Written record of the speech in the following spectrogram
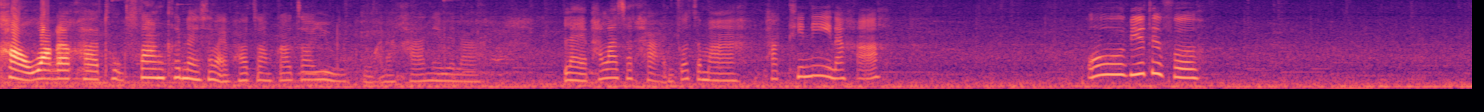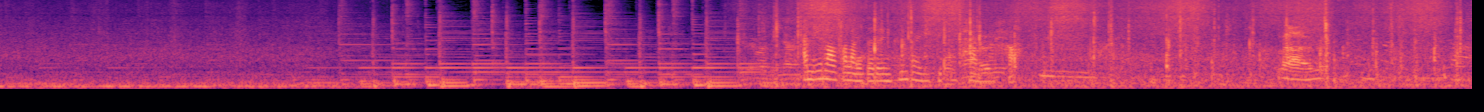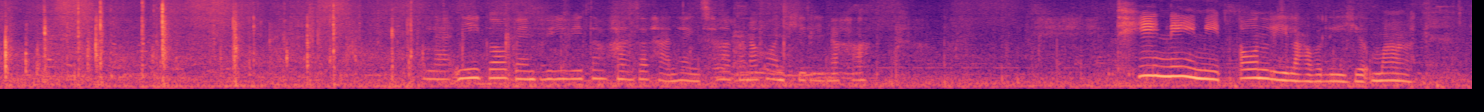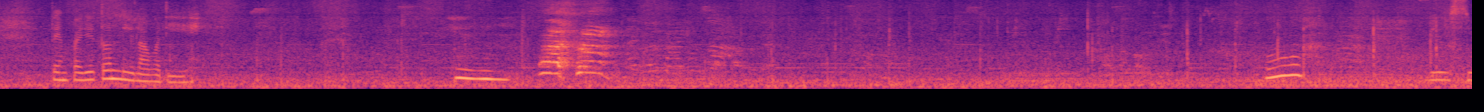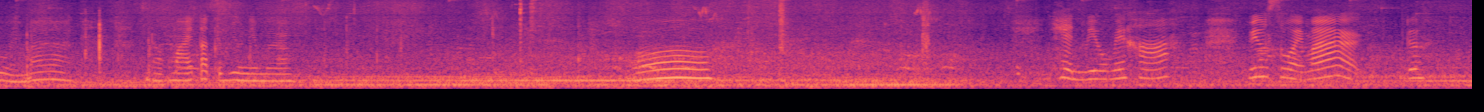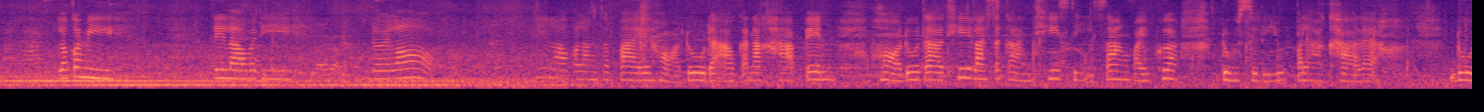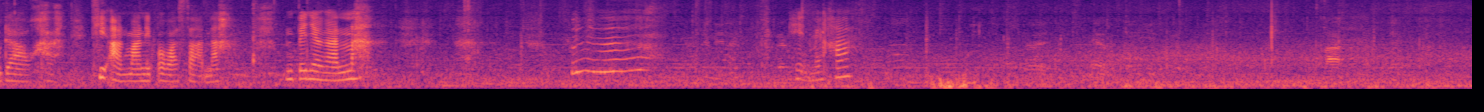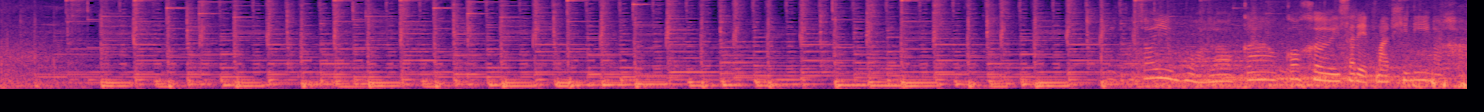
เขาวังนะคะถูกสร้างขึ้นในสมัยพระจอมเกล้าเจ้าอยู่หัวนะคะ ในเวลาแปลพระราชฐานก็จะมาพักที่นี่นะคะ โอ้ beautiful อันนี้เรากำลังจะเดินขึ้นไปพิพิธภัณฑ์นะคะและนี่ก็เป็นพิพิธภัณฑ์สถานแห่งชาติพระนครคีรีนะคะ ที่นี่มีต้นลีลาวดีเยอะมาก เต็มไปด้วยต้นลีลาวดีวิวสวยมาก ดอกไม้ตัดกับวิวในเมือง โอ้เห็นวิวไหมคะ วิวสวยมากดูแล้วก็มีลีลาวดีโดยรอบที่เรากำลังจะไปหอดูดาวกันนะคะ เป็นหอดูดาวที่รัชกาลที่สี่สร้างไปเพื่อดูสิริยุปราคาและดูดาวค่ะ ที่อ่านมาในประวัติศาสตร์นะ มันเป็นอย่างนั้นนะอื้อเห็นไหมคะ อยู่หัวรอเก้าก็เคยเสด็จมาที่นี่นะคะ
